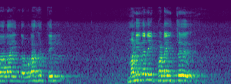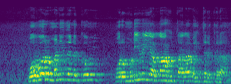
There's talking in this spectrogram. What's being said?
தாலா இந்த உலகத்தில் மனிதனை படைத்து ஒவ்வொரு மனிதனுக்கும் ஒரு முடிவை அல்லாஹு தாலா வைத்திருக்கிறான்.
